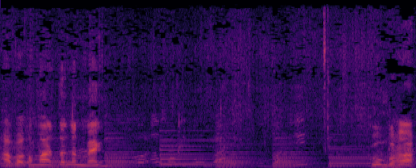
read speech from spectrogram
Apa kematangan, Meng? Oh, usah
